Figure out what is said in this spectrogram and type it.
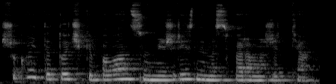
Шукайте точки балансу між різними сферами життя.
